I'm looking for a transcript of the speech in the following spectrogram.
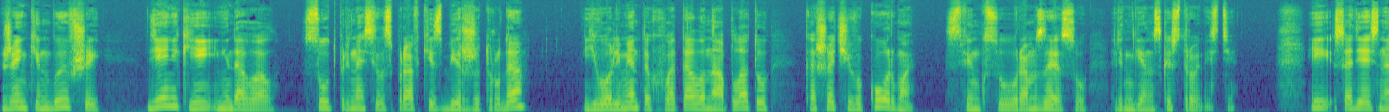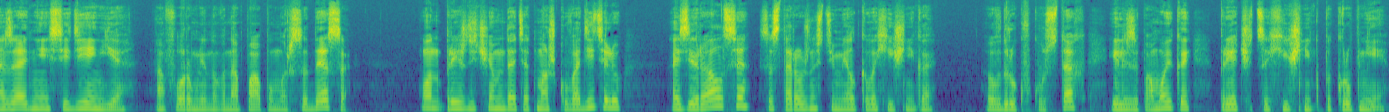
Женькин бывший денег ей не давал. В суд приносил справки с биржи труда. Его алиментов хватало на оплату кошачьего корма сфинксу Рамзесу рентгеновской стройности. И, садясь на заднее сиденье оформленного на папу Мерседеса, он, прежде чем дать отмашку водителю, озирался с осторожностью мелкого хищника. Вдруг в кустах или за помойкой прячется хищник покрупнее.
